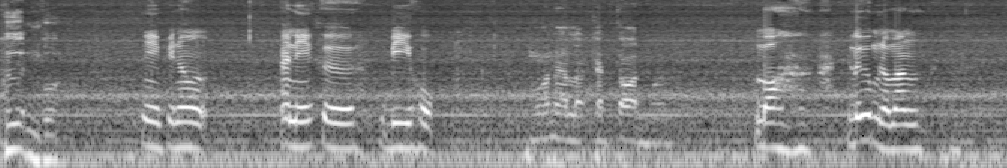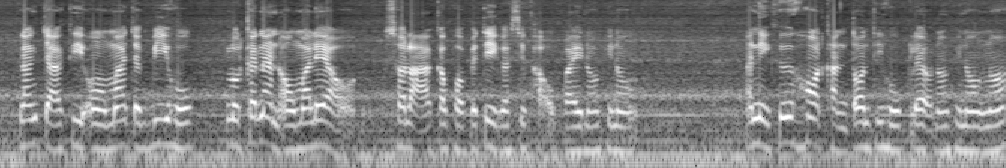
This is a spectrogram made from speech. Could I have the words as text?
พื้นพวกนี่พี่น้องอันนี้คือ B6 หมอนาลัดขั้นตอนหมอนบอลืมแล้วมั้งหลังจากที่ออกมาจาก B6 รถคันนั้นออกมาแล้วสลากับพอไปตีกับสิเขาไปเนาะพี่น้อง อันนี้คือฮอดขั้นตอนที่6แล้วเนาะพี่น้องเนาะ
